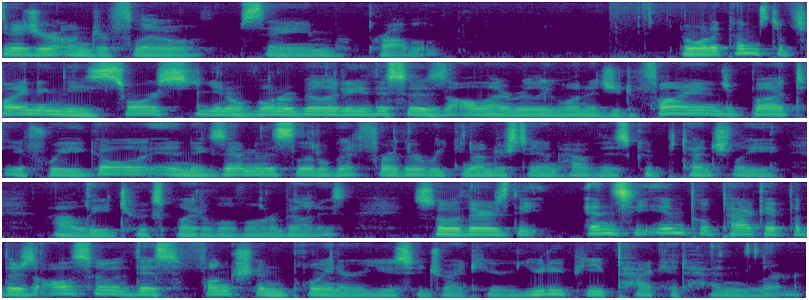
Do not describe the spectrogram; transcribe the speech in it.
integer underflow, same problem. Now when it comes to finding the source, you know, vulnerability, this is all I really wanted you to find, but if we go and examine this a little bit further, we can understand how this could potentially uh, lead to exploitable vulnerabilities. So there's the NC input packet, but there's also this function pointer usage right here, UDP packet handler.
